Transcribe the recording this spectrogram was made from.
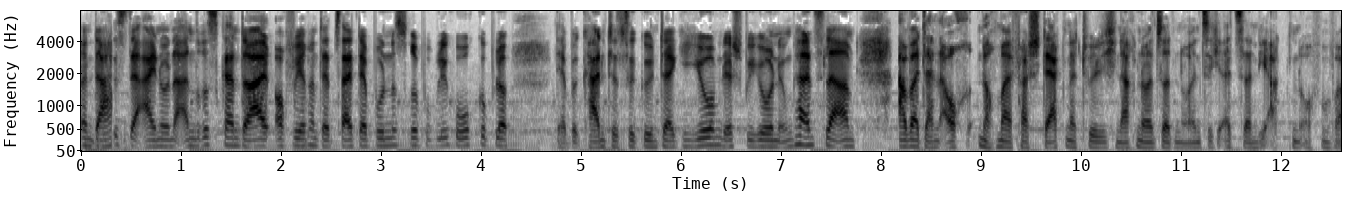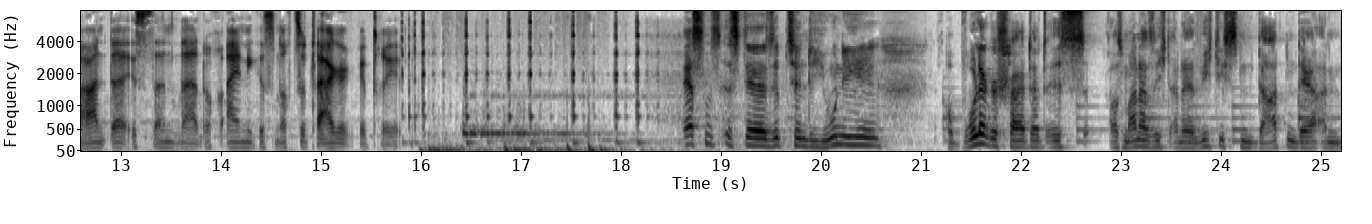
Und da ist der eine oder andere Skandal auch während der Zeit der Bundesrepublik hochgeploppt. Der bekannteste Günter Guillaume, der Spion im Kanzleramt. Aber dann auch nochmal verstärkt natürlich nach 1990, als dann die Akten offen waren. Da ist dann da doch einiges noch zutage getreten. Erstens ist der 17. Juni obwohl er gescheitert ist, aus meiner Sicht einer der wichtigsten Daten der an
